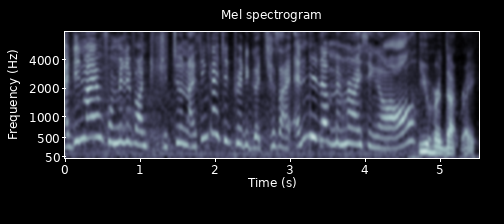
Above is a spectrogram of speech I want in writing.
I did my informative on jiu-jitsu and I think I did pretty good because I ended up memorizing it all. You heard that right.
